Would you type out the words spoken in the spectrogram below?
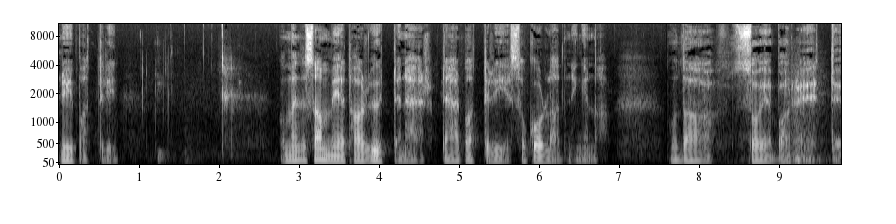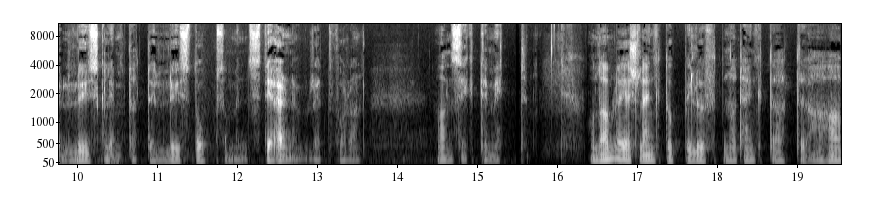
ny batteri. Og med det samme jeg tar ut den her, batteriet, så går ladningen av. Og da så jeg bare et lysglimt, at det lyste opp som en stjerne rett foran ansiktet mitt. Og da ble jeg slengt opp i luften og tenkte at aha,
